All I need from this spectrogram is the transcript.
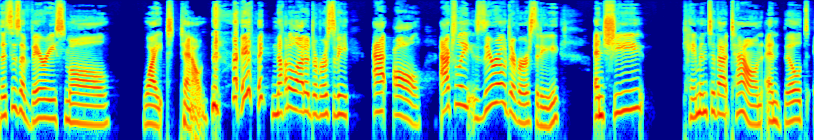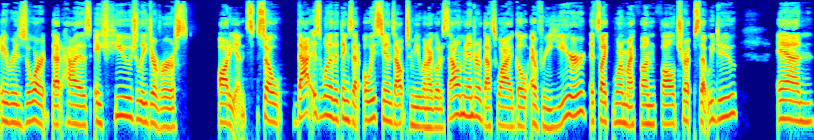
this is a very small white town, right? Like not a lot of diversity at all. Actually, zero diversity. And she came into that town and built a resort that has a hugely diverse audience. So that is one of the things that always stands out to me when I go to Salamander. That's why I go every year. It's like one of my fun fall trips that we do. And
